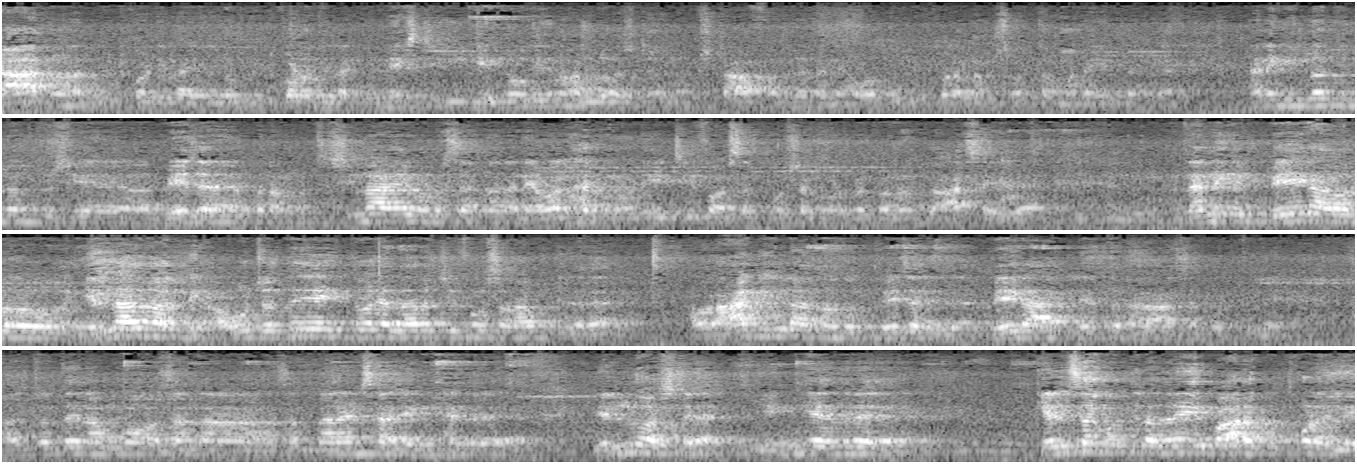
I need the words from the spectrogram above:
ಯಾರನ್ನೂ ನಾನು ಬಿಟ್ಕೊಟ್ಟಿಲ್ಲ, ಎಲ್ಲೂ ಬಿಟ್ಕೊಡೋದಿಲ್ಲ. ನೆಕ್ಸ್ಟ್ ಈಗ ಎಲ್ಲಿ ಹೋಗಿದ್ರು ಅಲ್ಲೂ ಅಷ್ಟೇ ನಮ್ಮ ಸ್ಟಾಫ್ ಅಂದರೆ ನಾನು ಯಾವತ್ತೂ ಬಿಟ್ಕೊಡಲ್ಲ, ನಮ್ಮ ಸ್ವಂತ ಮನೆ ಇದ್ದಂಗೆ. ನನಗೆ ಇಲ್ಲೊಂದು ಇನ್ನೊಂದು ಖುಷಿ ಬೇಜಾರೇನಪ್ಪ ನಮ್ಮ ಶಿವನಾರೇಗೌಡ ಸರ್ನ ನಾನು ಯಾವಾಗಾದ್ರೂ ನೋಡಿ ಚೀಫ್ ಆಫೀಸರ್ ಪೋಸ್ಟ್ ನೋಡಬೇಕು ಅನ್ನೋದು ಆಸೆ ಇದೆ. ನನಗೆ ಬೇಗ ಅವರು ಎಲ್ಲಾದ್ರೂ ಆಗಲಿ, ಅವ್ರ ಜೊತೆ ಇದ್ದವ್ರು ಎಲ್ಲರೂ ಚೀಫ್ ಆಫೀಸರ್ ಆಗ್ಬಿಟ್ಟಿದ್ದಾರೆ. ಅವ್ರು ಆಗಲಿಲ್ಲ ಅನ್ನೋದು ಬೇಜಾರಿದೆ. ಬೇಗ ಆಗಲಿ ಅಂತ ನಾನು ಆಸೆ ಪಡ್ತೀನಿ. ಅದ್ರ ಜೊತೆ ನಮ್ಮ ಸತ್ಯನಾರಾಯಣ ಸರ್ ಹೆಂಗೆ ಅಂದರೆ ಎಲ್ಲೂ ಅಷ್ಟೇ. ಹೆಂಗೆ ಅಂದರೆ ಕೆಲಸ ಗೊತ್ತಿಲ್ಲ ಅಂದ್ರೆ ಈ ಬಾರ ಕುತ್ಕೊಳ್ಳಿ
